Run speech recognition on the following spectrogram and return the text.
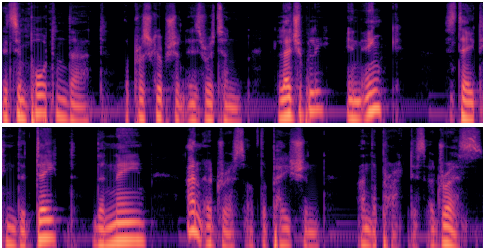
It's important that the prescription is written legibly in ink, stating the date, the name, and address of the patient and the practice address.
